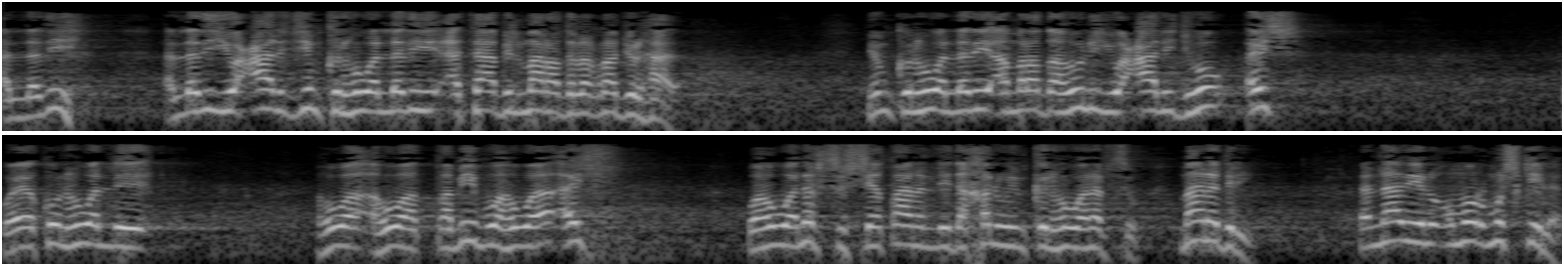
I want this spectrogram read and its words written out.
الذي الذي يعالج يمكن هو الذي أتى بالمرض للرجل هذا. يمكن هو الذي أمرضه ليعالجه إيش؟ ويكون هو اللي هو هو الطبيب وهو إيش؟ وهو نفس الشيطان اللي دخله يمكن هو نفسه. ما ندري. لأن هذه الأمور مشكلة.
